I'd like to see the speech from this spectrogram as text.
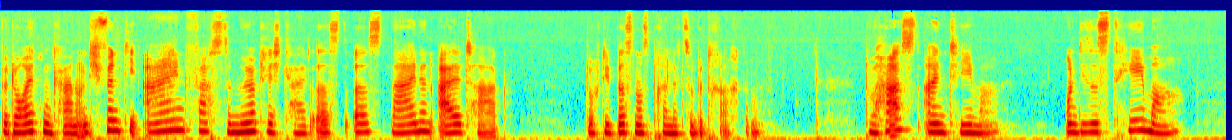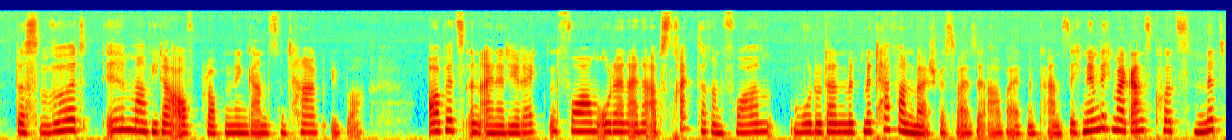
bedeuten kann? Und ich finde, die einfachste Möglichkeit ist es, deinen Alltag durch die Businessbrille zu betrachten. Du hast ein Thema und dieses Thema, das wird immer wieder aufploppen den ganzen Tag über ob jetzt in einer direkten Form oder in einer abstrakteren Form, wo du dann mit Metaphern beispielsweise arbeiten kannst. Ich nehme dich mal ganz kurz mit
